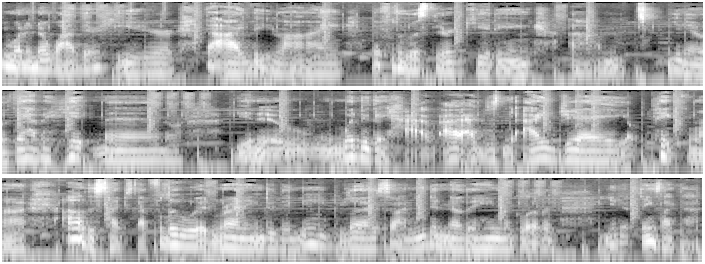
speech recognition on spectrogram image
we want to know why they're here, the IV line, the fluids they're getting, um, you know, if they have a Hickman or you know, what do they have? I, I just need IJ or PICC line, all this type of stuff. Fluid running, do they need blood? So I need to know the hemoglobin, you know, things like that.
